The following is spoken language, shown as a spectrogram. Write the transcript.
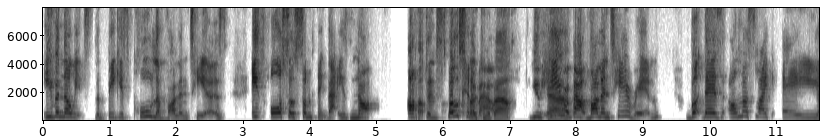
even though it's the biggest pool of volunteers, it's also something that is not often spoken, spoken about. about. You yeah. hear about volunteering, but there's almost like a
